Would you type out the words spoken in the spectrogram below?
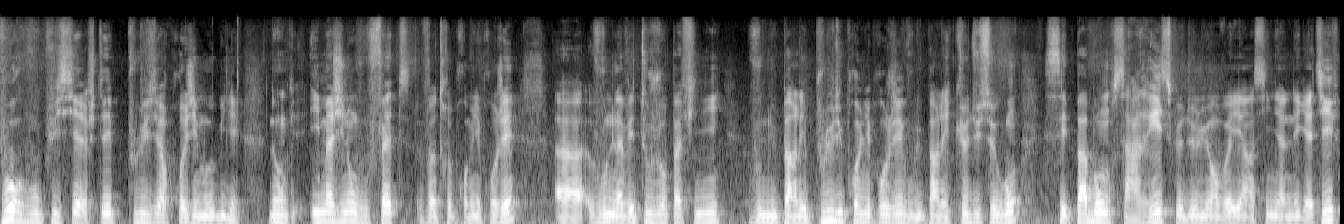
pour que vous puissiez acheter plusieurs projets immobiliers. Donc imaginons que vous faites votre premier projet, euh, vous ne l'avez toujours pas fini, vous ne lui parlez plus du premier projet, vous lui parlez que du second, c'est pas bon, ça risque de lui envoyer un signal négatif.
